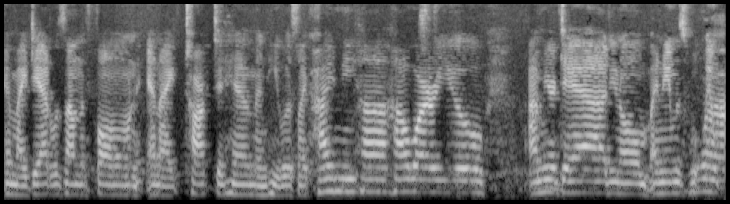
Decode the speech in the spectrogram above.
and my dad was on the phone and I talked to him and he was like, Hi, Mija, how are you? I'm your dad. You know, my name is Wow.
